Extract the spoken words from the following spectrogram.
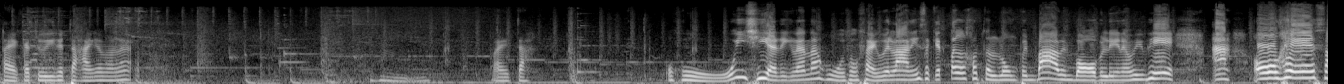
แตกกระจุยกระจายกันมาแล้ว ไปจ้ะ โอ้โหเฉียดอีกแล้วนะโหสงสัยเวลานี้สเก็ตเตอร์เขาจะลงเป็นบ้าเป็นบอไปเลยนะพี่พี่ๆอะโอเคส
